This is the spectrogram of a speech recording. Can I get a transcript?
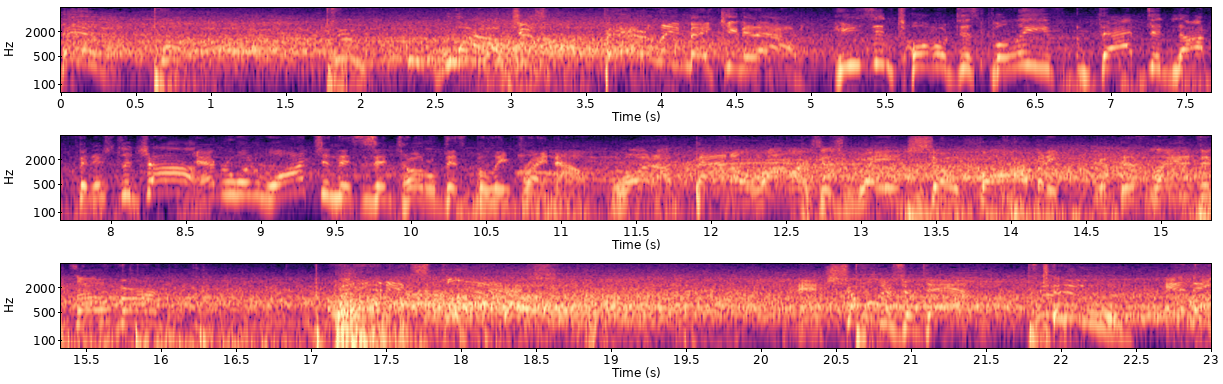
Pin. One, two. Wow, just barely making it out. He's in total disbelief. That did not finish the job. Everyone watching this is in total disbelief right now. What a battle Rollins has waged so far, but he... If this lands, it's over. Phoenix splash! And shoulders are down. Two! And they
